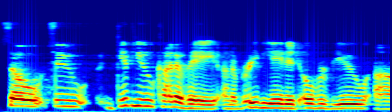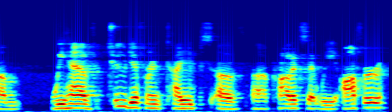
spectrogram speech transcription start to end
So, to give you kind of a an abbreviated overview, um, we have two different types of uh, products that we offer.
